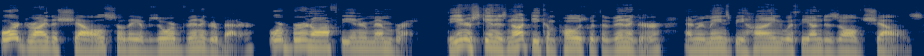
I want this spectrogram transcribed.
or dry the shells so they absorb vinegar better, or burn off the inner membrane. The inner skin is not decomposed with the vinegar and remains behind with the undissolved shells,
